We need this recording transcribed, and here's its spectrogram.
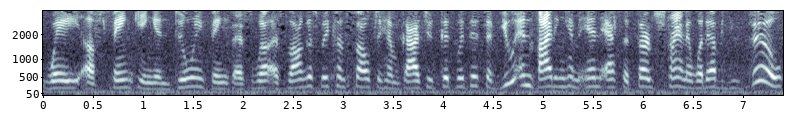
way of thinking and doing things as well. As long as we consult to Him, God, you're good with this. If you inviting Him in as the third strand and whatever you do,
